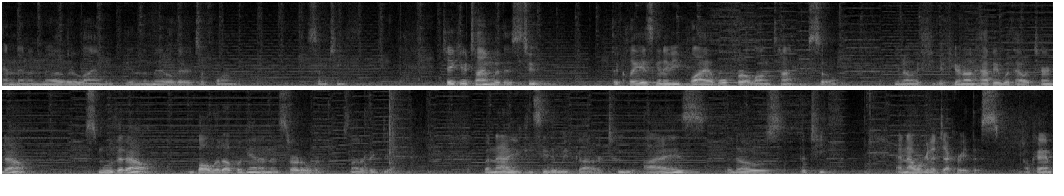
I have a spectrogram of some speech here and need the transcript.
and then another line in the middle there to form some teeth. Take your time with this too the clay is going to be pliable for a long time. So, you know, if, if you're not happy with how it turned out, smooth it out, ball it up again, and then start over. It's not a big deal. But now you can see that we've got our two eyes, the nose, the teeth. And now we're gonna decorate this, okay?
